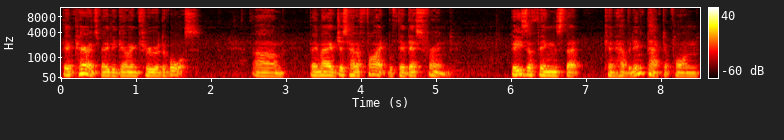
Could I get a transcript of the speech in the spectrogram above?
Their parents may be going through a divorce. Um, they may have just had a fight with their best friend. These are things that can have an impact upon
